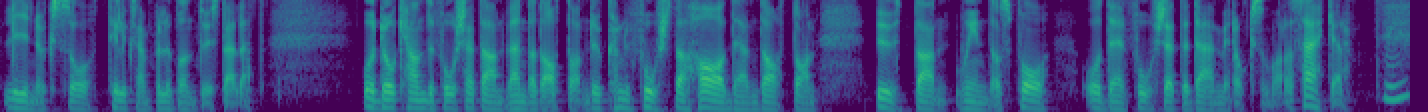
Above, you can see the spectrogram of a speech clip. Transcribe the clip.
Linux och till exempel Ubuntu istället. Och då kan du fortsätta använda datorn. Du kan du fortsätta ha den datorn utan Windows på och den fortsätter därmed också vara säker. Mm.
